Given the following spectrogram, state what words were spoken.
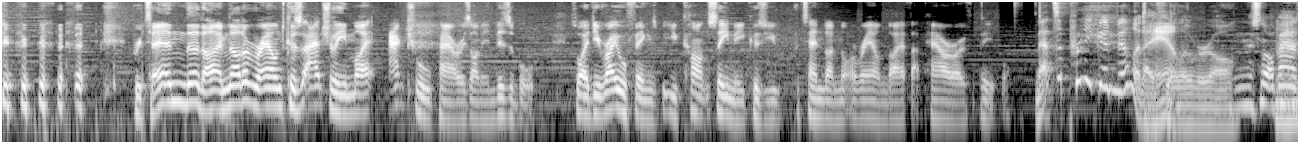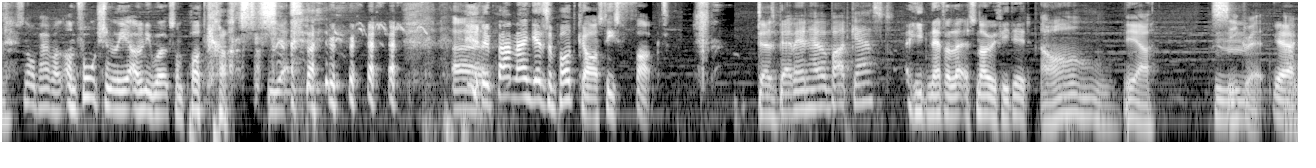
Pretend that I'm not around because actually my actual power is I'm invisible. So I derail things, but you can't see me because you pretend I'm not around. I have that power over people. That's a pretty good villain, I Damn. feel, overall. Mm, it's not bad. Mm. It's not a bad one. Unfortunately, it only works on podcasts. Yeah. Uh, if Batman gets a podcast, he's fucked. Does Batman have a podcast? He'd never let us know if he did. Oh, Yeah. Secret. yeah.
